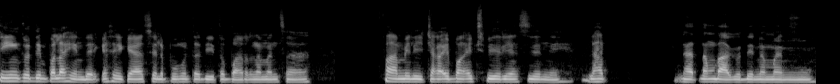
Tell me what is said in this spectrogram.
tingin ko din pala hindi kasi kaya sila pumunta dito para naman sa family tsaka ibang experience din eh. Lahat lahat ng bago din naman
